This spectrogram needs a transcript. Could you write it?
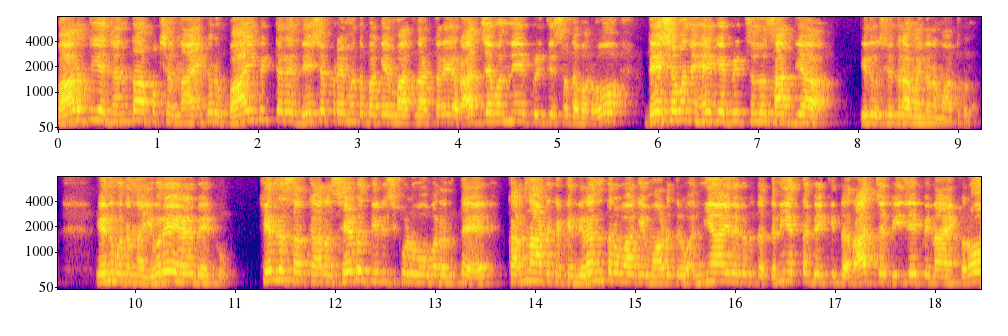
ಭಾರತೀಯ ಜನತಾ ಪಕ್ಷದ ನಾಯಕರು ಬಾಯಿ ಬಿಟ್ಟರೆ ದೇಶ ಪ್ರೇಮದ ಬಗ್ಗೆ ಮಾತನಾಡ್ತಾರೆ. ರಾಜ್ಯವನ್ನೇ ಪ್ರೀತಿಸದವರು, ದೇಶವನ್ನೇ ಹೇಗೆ ಪ್ರೀತಿಸಲು ಸಾಧ್ಯ? ಇದು ಸಿದ್ದರಾಮಯ್ಯನ ಮಾತುಗಳು. ಎನ್ನುವುದನ್ನ ಇವರೇ ಹೇಳಬೇಕು. ಕೇಂದ್ರ ಸರ್ಕಾರ ಸೇಡು ತೀರಿಸಿಕೊಳ್ಳುವವರಂತೆ ಕರ್ನಾಟಕಕ್ಕೆ ನಿರಂತರವಾಗಿ ಮಾಡುತ್ತಿರುವ ಅನ್ಯಾಯದ ವಿರುದ್ಧ ದನಿ ಎತ್ತಬೇಕಿದ್ದ ರಾಜ್ಯ ಬಿಜೆಪಿ ನಾಯಕರು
